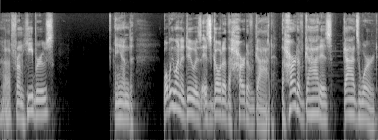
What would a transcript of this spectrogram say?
uh, from hebrews and what we want to do is, is go to the heart of God. The heart of God is God's Word.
